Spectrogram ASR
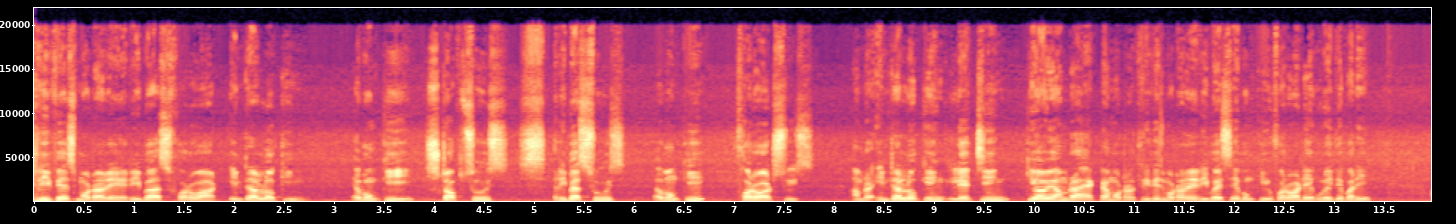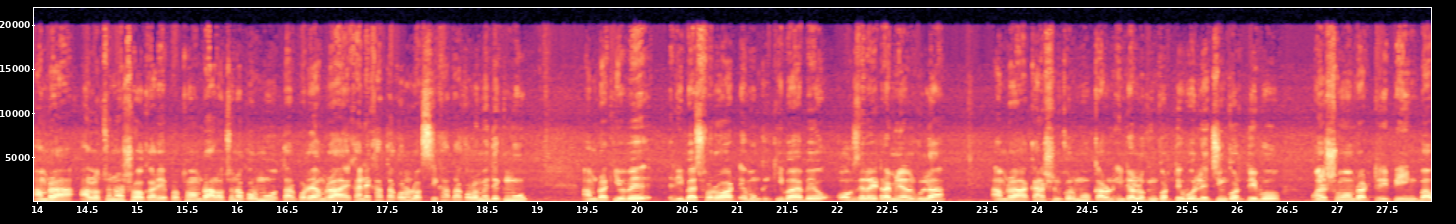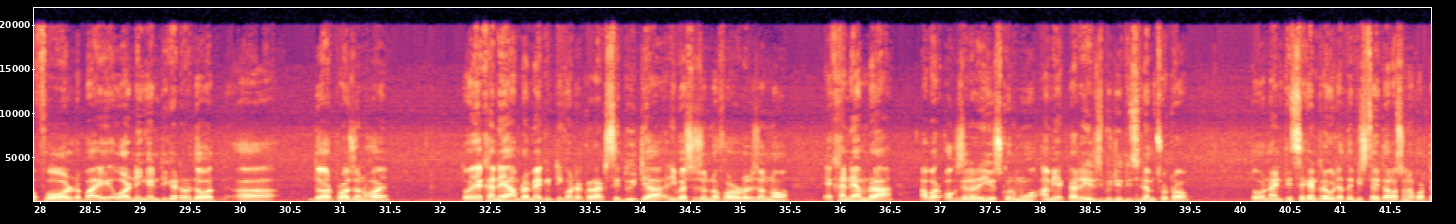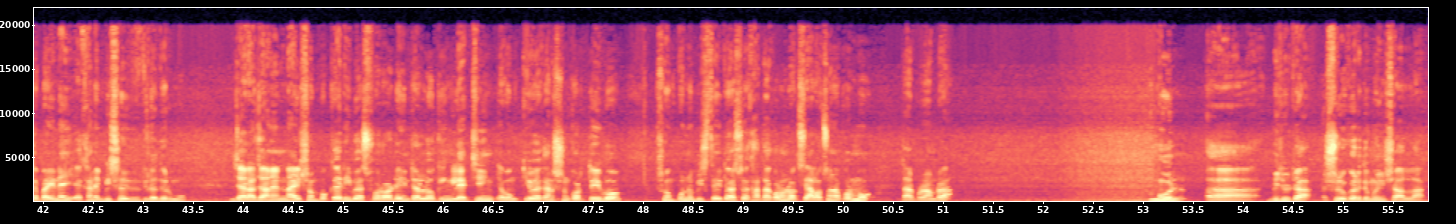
Three phase মোটরে reverse forward interlocking এবং কি স্টপ সুইচ রিভার্স সুইচ এবং কি ফরওয়ার্ড সুইচ আমরা ইন্টারলকিং লেচিং কীভাবে আমরা একটা মোটর থ্রি ফেজ মোটরে রিভার্সে এবং কি ফরওয়ার্ডে ঘুরাইতে পারি? আমরা আলোচনা সহকারে প্রথম আমরা আলোচনা করব তারপরে আমরা এখানে খাতা কলম রাখছি, খাতা কলমে দেখব আমরা কীভাবে রিভার্স ফরওয়ার্ড এবং কীভাবে অক্সিলারি টার্মিনালগুলা আমরা কানেকশন করব কারণ ইন্টারলকিং করতে হইব লেচিং করতে হইব অনেক সময় আমরা ট্রিপিং বা ফল্ট বা এই ওয়ার্নিং ইন্ডিকেটার দেওয়ার দেওয়ার প্রয়োজন হয়। তো এখানে আমরা ম্যাগনেটিক কন্ট্যাক্টর রাখছি দুইটা রিভার্সের জন্য ফরওয়ার্ডের জন্য। এখানে আমরা আবার অক্সিলারি ইউজ করব। আমি একটা রিলস ভিডিও দিছিলাম ছোট। তো নাইনটি সেকেন্ডের ওইটাতে বিস্তারিত আলোচনা করতে পারি নাই। এখানে বিস্তারিত তুলে ধরবো। যারা জানেন না, এই সম্পর্কে রিভার্স ফরওয়ার্ডে ইন্টারলকিং লেচিং এবং কীভাবে কানেকশন করতে হইব। সম্পূর্ণ বিস্তারিত আসলে খাতা রাখছি আলোচনা করব। তারপর আমরা মূল ভিডিওটা শুরু করে দেবো ইনশাআল্লাহ।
